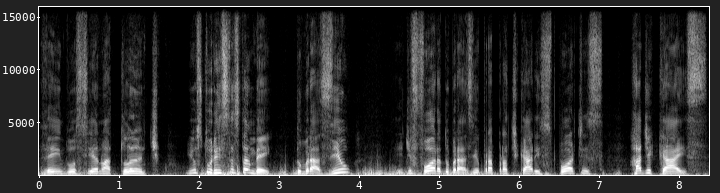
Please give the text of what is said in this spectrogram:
vem do Oceano Atlântico e os turistas também, do Brasil e de fora do Brasil, para praticar esportes radicais,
